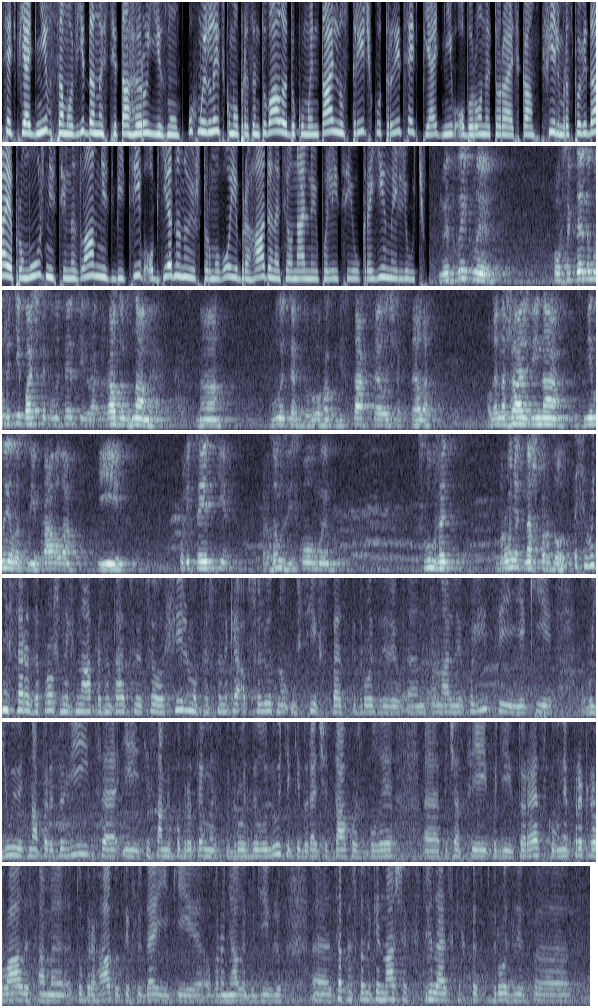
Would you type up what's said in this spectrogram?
35 днів самовідданості та героїзму. У Хмельницькому презентували документальну стрічку «35 днів оборони Торецька. Фільм розповідає про мужність і незламність бійців об'єднаної штурмової бригади Національної поліції України Лють. Ми звикли в повсякденному житті бачити поліцейських ра- разом з нами на вулицях, дорогах, містах, селищах, селах. Але, на жаль, війна змінила свої правила і поліцейські разом з військовими служать, боронять наш кордон. Сьогодні серед запрошених на презентацію цього фільму представники абсолютно усіх спецпідрозділів е, національної поліції, які воюють на передовій. Це і ті самі побратими з підрозділу Лють, які, до речі, також були е, під час цієї події в Торецьку. Вони прикривали саме ту бригаду тих людей, які обороняли будівлю. Е, Це представники наших стрілецьких спецпідрозділів.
